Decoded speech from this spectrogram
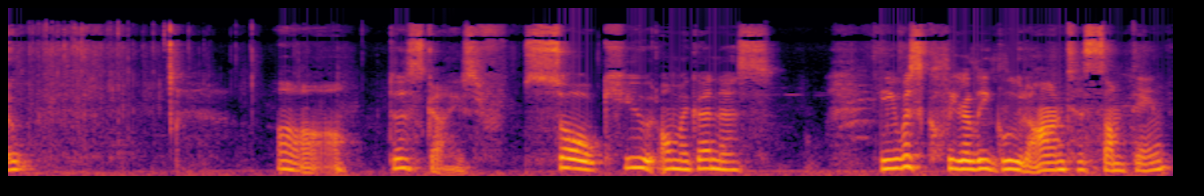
Oh. Oh, this guy's so cute. Oh my goodness. He was clearly glued on to something.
